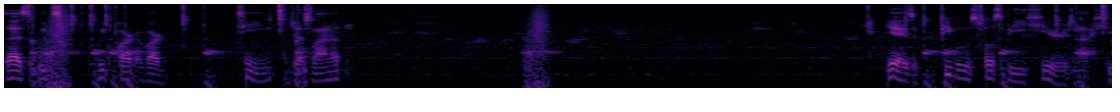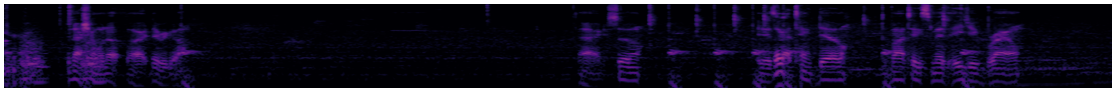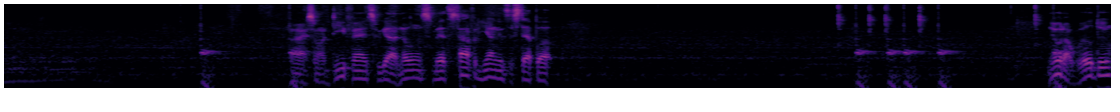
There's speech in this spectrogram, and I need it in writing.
So that's the weak, weak part of our team adjust lineup. Yeah, is it people who's supposed to be here is not here. They're not showing up. All right, there we go. All right, so yes, I got Tank Dell, DeVonta Smith, AJ Brown. All right, so on defense, we got Nolan Smith. It's time for the youngins to step up. You know what I will do?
